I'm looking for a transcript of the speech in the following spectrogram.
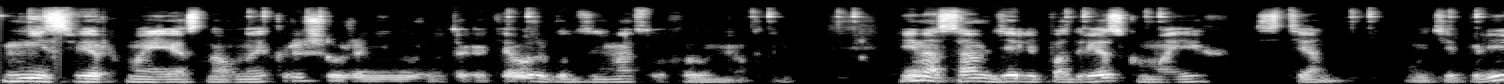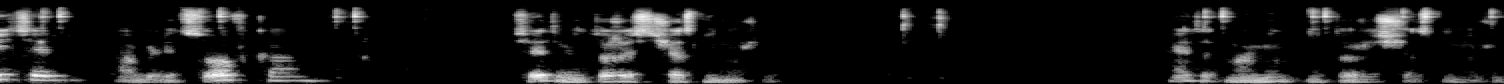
Ни сверх моей основной крыши уже не нужно, так как я уже буду заниматься слуховыми окнами. И на самом деле подрезку моих стен утеплитель, облицовка. Все это мне тоже сейчас не нужно. Этот момент мне тоже сейчас не нужен.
